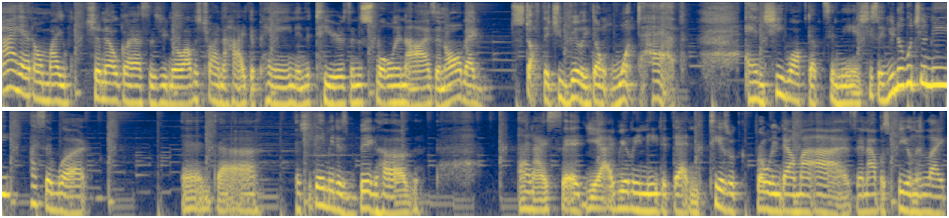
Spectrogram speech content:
I had on my Chanel glasses, you know, I was trying to hide the pain and the tears and the swollen eyes and all that stuff that you really don't want to have. And she walked up to me and she said, You know what you need? I said, What? And uh, and she gave me this big hug. And I said, Yeah, I really needed that. And tears were rolling down my eyes. And I was feeling like,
